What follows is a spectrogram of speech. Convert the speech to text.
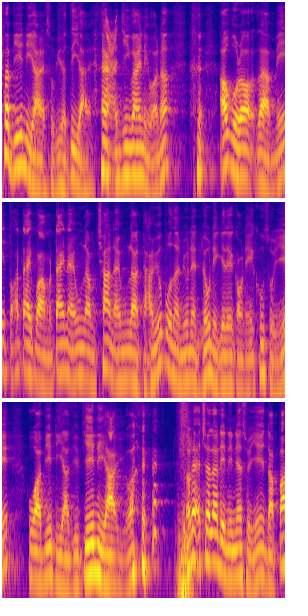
ထွက်ပြေးနေရတယ်ဆိုပြီးတော့သိရတယ်ဟမ်အကြီးပိုင်းတွေပေါ့နော်အောက်ကတော့ဒါမင်းသွားတိုက်ပါမတိုက်နိုင်ဘူးလားမချနိုင်ဘူးလားဒါမျိုးပုံစံမျိုးနဲ့လုံနေကြတဲ့ကောင်တွေအခုဆိုရင်ဟိုဟာပြေးဒီဟာပြေးပြေးနေရပြီပေါ့ နောက်တဲ့အချက်လက်တွေအနေနဲ့ဆိုရင်ဒါပါ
